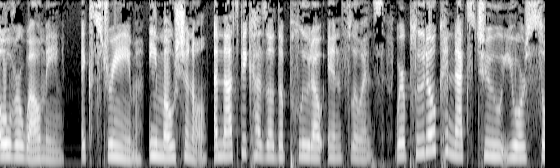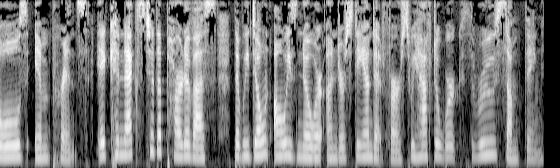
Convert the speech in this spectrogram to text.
overwhelming, extreme, emotional. And that's because of the Pluto influence, where Pluto connects to your soul's imprints. It connects to the part of us that we don't always know or understand at first. We have to work through something.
